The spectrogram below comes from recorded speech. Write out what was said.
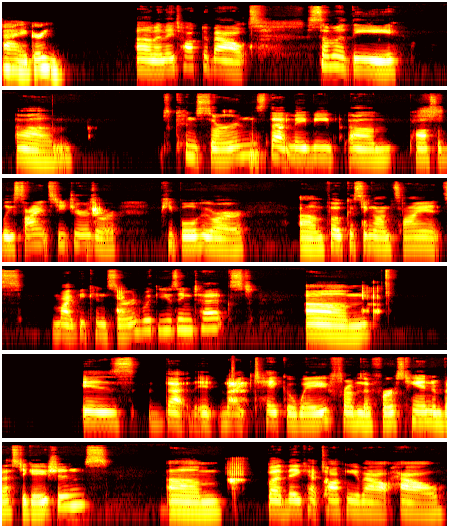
I agree. Um, and they talked about some of the um, concerns that maybe um, possibly science teachers or people who are um, focusing on science might be concerned with using text um, is that it might take away from the firsthand investigations. Um, but they kept talking about how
